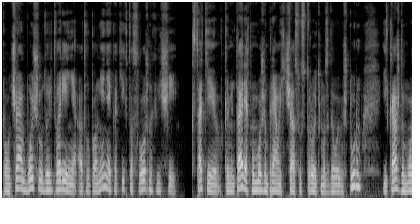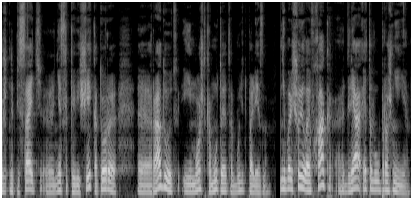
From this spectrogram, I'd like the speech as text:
получаем больше удовлетворения от выполнения каких-то сложных вещей. Кстати, в комментариях мы можем прямо сейчас устроить мозговой штурм, и каждый может написать э, несколько вещей, которые э, радуют, и может кому-то это будет полезно. Небольшой лайфхак э, для этого упражнения.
